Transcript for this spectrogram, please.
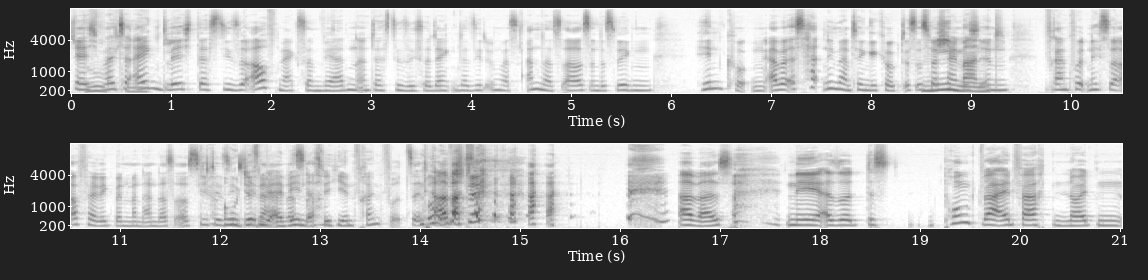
Ja, ich wollte spooky. eigentlich, dass die so aufmerksam werden und dass die sich so denken, da sieht irgendwas anders aus und deswegen hingucken. Aber es hat niemand hingeguckt. Es ist Niemand. wahrscheinlich in Frankfurt nicht so auffällig, wenn man anders aussieht. Hier Oh, dürfen wir erwähnen, anders dass wir aus. hier in Frankfurt sind. Oh, aber, es. Nee, also das Punkt war einfach, den Leuten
